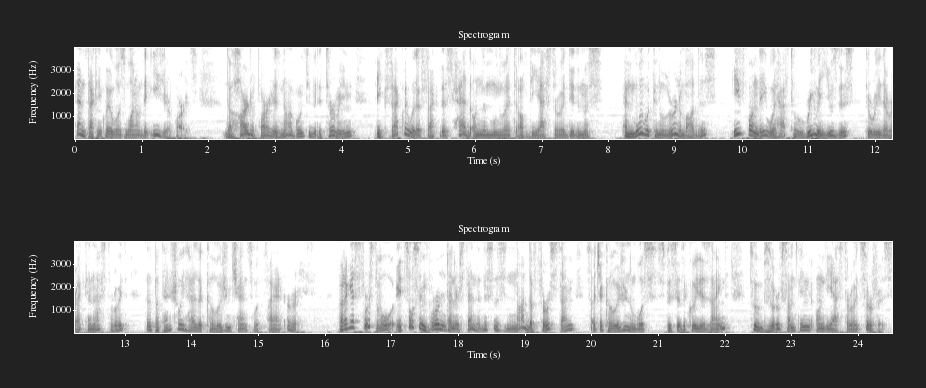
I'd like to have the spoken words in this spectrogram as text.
and technically was one of the easier parts. The harder part is now going to be determining exactly what effect this had on the moonlet of the asteroid Didymos, and what we can learn about this if one day we have to really use this to redirect an asteroid that potentially has a collision chance with planet Earth. But I guess first of all, it's also important to understand that this is not the first time such a collision was specifically designed to observe something on the asteroid surface.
